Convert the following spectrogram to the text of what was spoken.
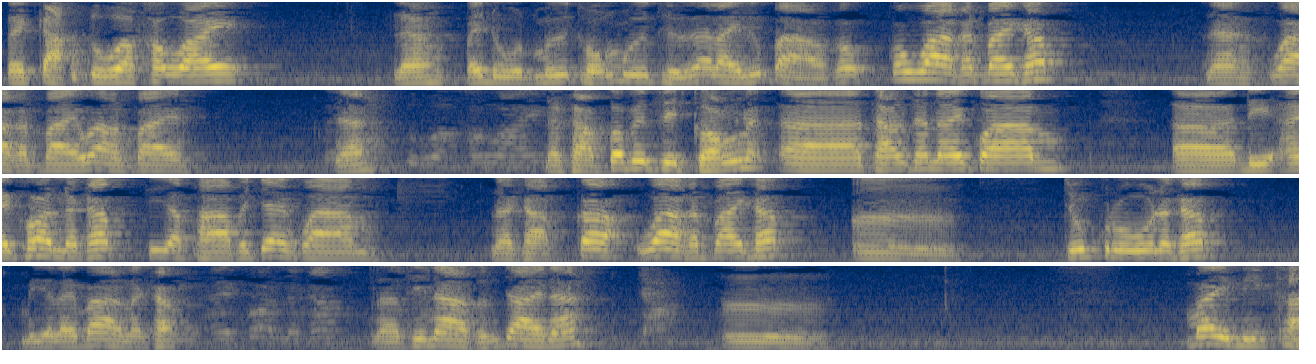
ไปกักตัวเขาไว้นะไปดูดมือถงมือถืออะไรหรือเปล่า ก็ก็ว่ากันไปครับ นะว่ากันไปว่ากันไป นะนะครับ ก็เป็นสิทธิ์ของอาทางทนายความดีไอคอนนะครับ ที่จะพาไปแจ้งความ นะครับ ก็ว่ากันไปครับ อืม จุกรูนะครับ มีอะไรบ้างนะครับนะที่น่าสนใจนะอืม ไม่มีใคร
